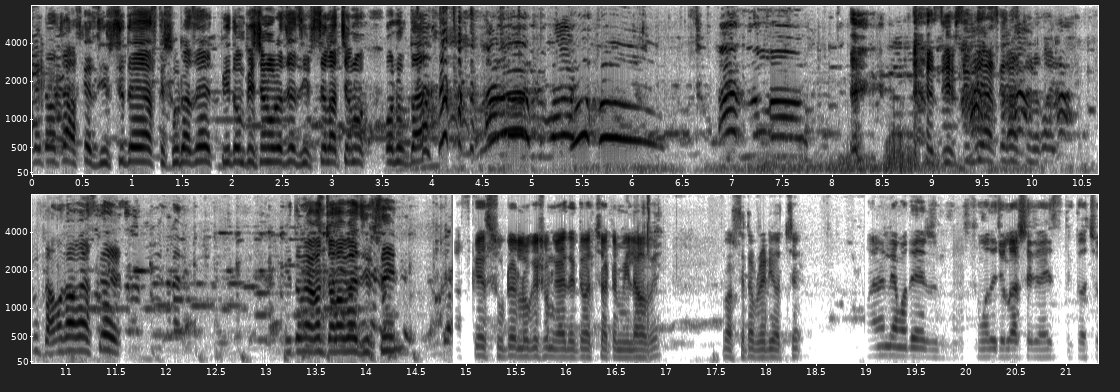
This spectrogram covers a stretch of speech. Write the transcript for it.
দেখতে হচ্ছে আজকে জিপসিতে আজকে শুট আছে। প্রীতম পিছনে উঠেছে জিপসি চালাচ্ছে অনু- অনুপ দা। জিপসি দিয়ে আজকে। খুব ধামাকা হবে আজকে। প্রীতম এখন চালাবে জিপসি। আজকে শুটের লোকেশন গায়ে দেখতে পাচ্ছ একটা মিলে হবে। পুরো সেট রেডি হচ্ছে। ফাইনালি আমাদের সমাধি চলে আসছে গাইজ দেখতে পাচ্ছ।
